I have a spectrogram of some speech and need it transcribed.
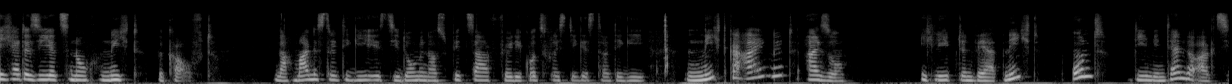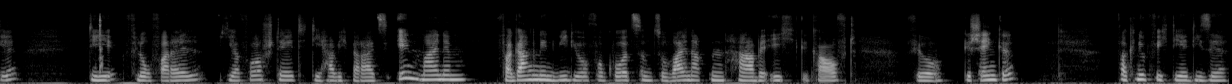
Ich hätte sie jetzt noch nicht gekauft. Nach meiner Strategie ist die Domino's Pizza für die kurzfristige Strategie nicht geeignet. Also, ich liebe den Wert nicht. Und die Nintendo-Aktie, die Flo Farell hier vorstellt, die habe ich bereits in meinem vergangenen Video vor kurzem zu Weihnachten habe ich gekauft für Geschenke. Verknüpfe ich dir diese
